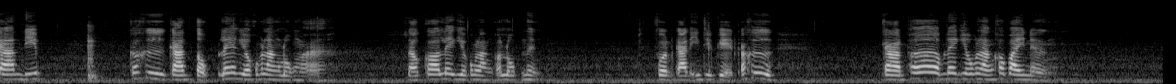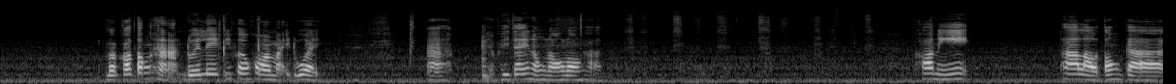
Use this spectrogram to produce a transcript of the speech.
การดิฟก็คือการตบเลขยกกำลังลงมา แล้วก็เลขยกกำลังก็ลบหนึ่งส่วนการอินทิเกรตก็คือ การเพิ่มเลขยกกำลังเข้าไปหนึ่งแล้วก็ต้องหารด้วยเลขที่เพิ่มเข้ามาใหม่ด้วย อะ เดี๋ยวพี่จะให้น้องๆลองค่ะ ข้อนี้ ถ้าเราต้องการ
